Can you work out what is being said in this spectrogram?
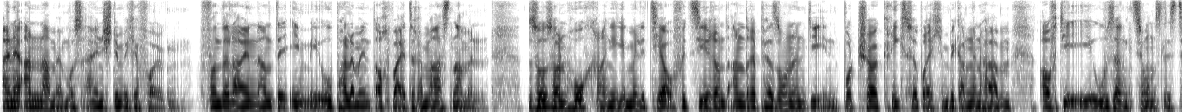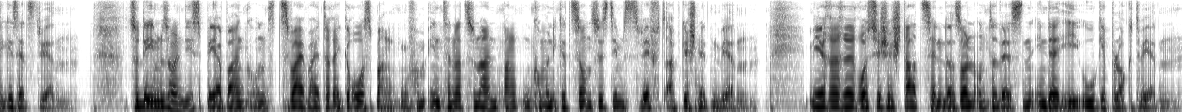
Eine Annahme muss einstimmig erfolgen. Von der Leyen nannte im EU-Parlament auch weitere Maßnahmen. So sollen hochrangige Militäroffiziere und andere Personen, die in Butcher Kriegsverbrechen begangen haben, auf die EU-Sanktionsliste gesetzt werden. Zudem sollen die Sperrbank und zwei weitere Großbanken vom internationalen Bankenkommunikationssystem SWIFT abgeschnitten werden. Mehrere russische Staatssender sollen unterdessen in der EU geblockt werden.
